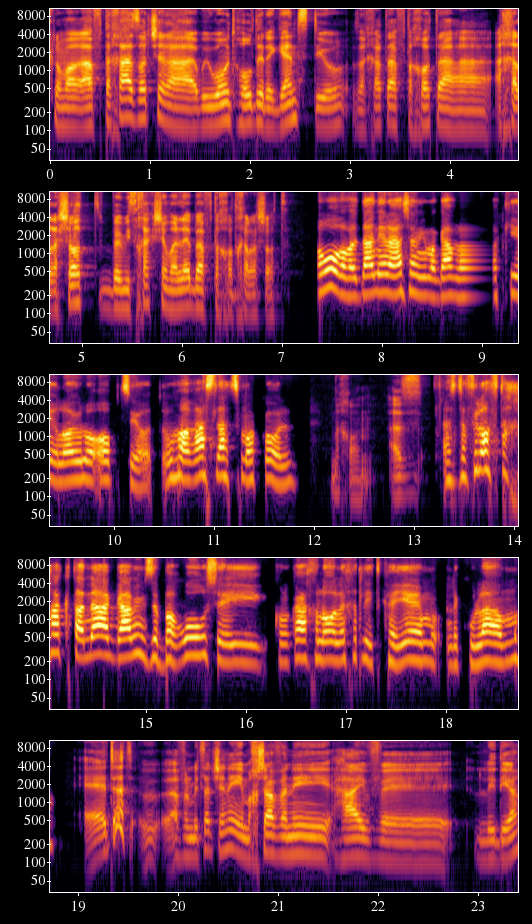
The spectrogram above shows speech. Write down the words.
כלומר, ההבטחה הזאת של ה- We won't hold it against you, זה אחת ההבטחות החלשות במשחק שמלא בהבטחות חלשות. ברור, אבל דניאל היה שם עם הגב לקיר, לא היו לו אופציות. הוא הרס לעצמו הכל. נכון, אז... אז אפילו הבטחה קטנה, גם אם זה ברור שהיא כל כך לא הולכת להתקיים לכולם. אה, את יודעת, אבל מצד שני, אם עכשיו אני, היי ולידיה,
